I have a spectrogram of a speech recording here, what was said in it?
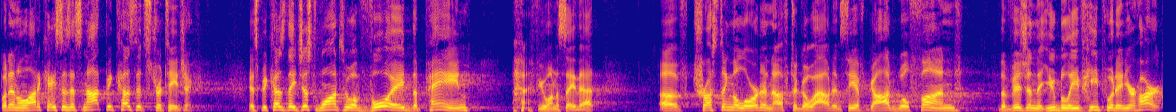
But in a lot of cases, it's not because it's strategic. It's because they just want to avoid the pain, if you want to say that, of trusting the Lord enough to go out and see if God will fund the vision that you believe He put in your heart.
